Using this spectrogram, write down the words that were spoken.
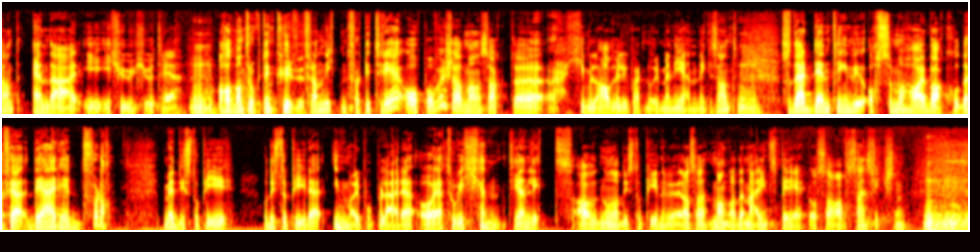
enn det er i, i 2023. Mm. Og Hadde man trukket en kurve fra 1943 og oppover, så hadde man sagt uh, himmel og hav ville ikke vært nordmenn igjen. ikke sant? Mm. Så det er den tingen vi også må ha i bakhodet. For jeg, det jeg er redd for da, med dystopier og dystopier er innmari populære. Og jeg tror vi kjente igjen litt av noen av dystopiene vi hører. Altså, mange av dem er inspirert også av science fiction. Mm.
